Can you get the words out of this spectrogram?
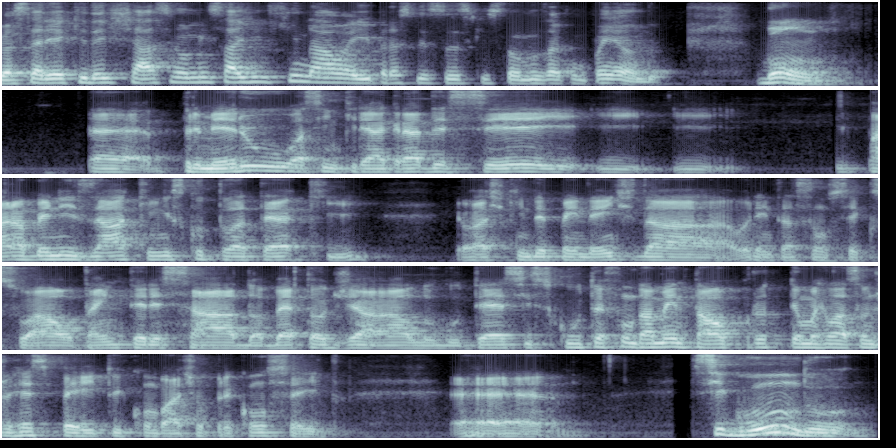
gostaria que deixasse uma mensagem final aí para as pessoas que estão nos acompanhando. Bom, é, primeiro, assim, queria agradecer e, e, e parabenizar quem escutou até aqui. Eu acho que independente da orientação sexual, estar tá interessado, aberto ao diálogo, ter essa escuta é fundamental para ter uma relação de respeito e combate ao preconceito. É... Segundo,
